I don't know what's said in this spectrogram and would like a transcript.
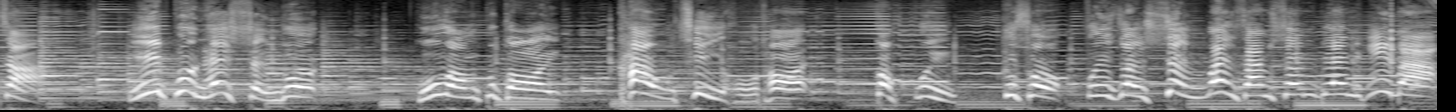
堂札一本系神物，古王不改口气何脱，各位就说会在沈万三身边去吧。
